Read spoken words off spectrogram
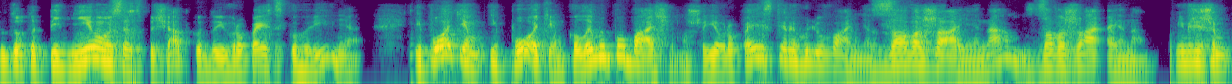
Ну, тобто, піднімемося спочатку до європейського рівня, і потім, і потім, коли ми побачимо, що європейське регулювання заважає нам, заважає нам, між іншим,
